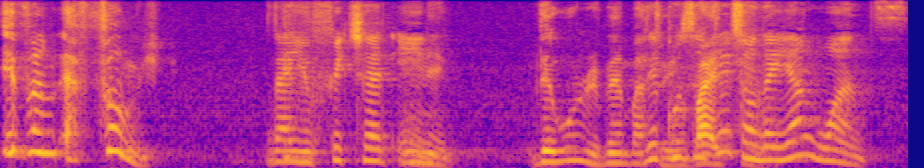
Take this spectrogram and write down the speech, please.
Even a film That you featured in in. They won't remember They to invite concentrate you. on the young ones.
